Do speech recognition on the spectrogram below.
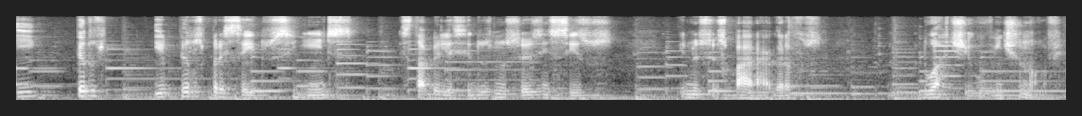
e pelos, e pelos preceitos seguintes estabelecidos nos seus incisos e nos seus parágrafos do artigo 29.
